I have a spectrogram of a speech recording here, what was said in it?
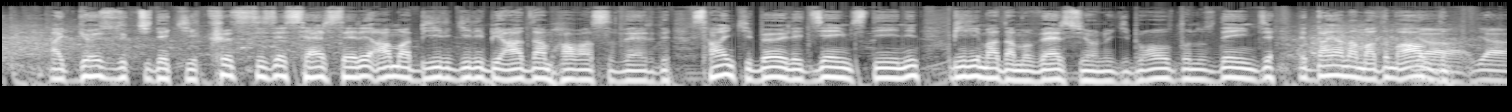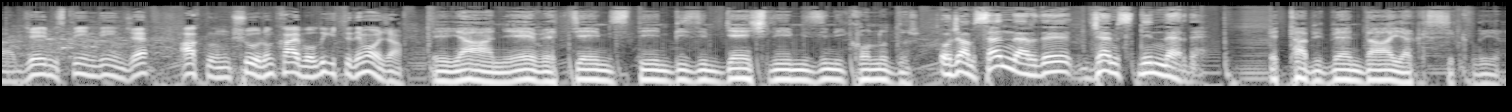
Ay gözlükçüdeki kız size serseri ama bilgili bir adam havası verdi. Sanki böyle James Dean'in bilim adamı versiyonu gibi oldunuz deyince e, dayanamadım aldım. Ya, ya James Dean deyince aklım şuurun kayboldu gitti değil mi hocam? E yani evet James Dean bizim gençliğimizin ikonudur. Hocam sen nerede? James Dean nerede? E tabi ben daha yakışıklıyım.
